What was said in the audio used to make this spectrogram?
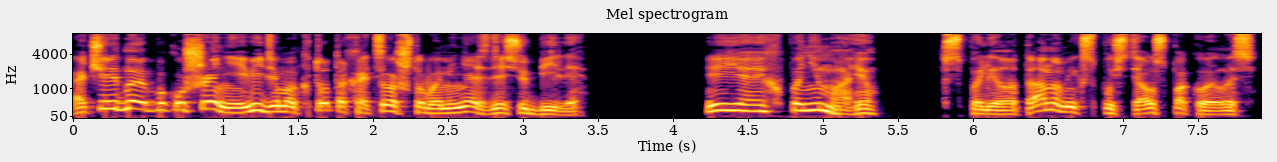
Очередное покушение, видимо, кто-то хотел, чтобы меня здесь убили. И я их понимаю. Вспылила та, но миг спустя успокоилась.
